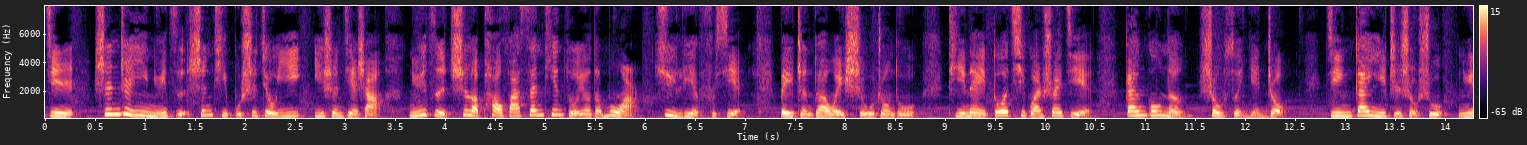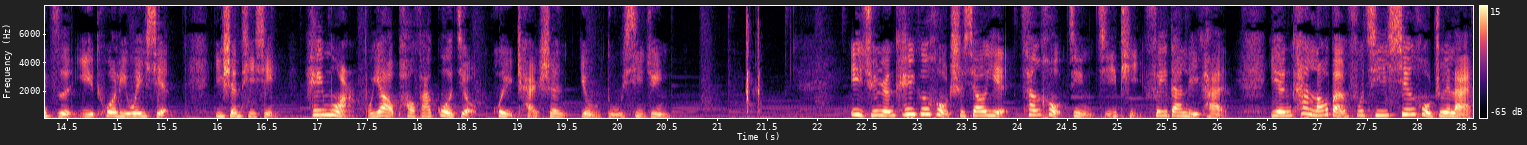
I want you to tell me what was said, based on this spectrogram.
近日，深圳一女子身体不适就医，医生介绍，女子吃了泡发三天左右的木耳，剧烈腹泻，被诊断为食物中毒，体内多器官衰竭，肝功能受损严重，经肝移植手术，女子已脱离危险。医生提醒，黑木耳不要泡发过久，会产生有毒细菌。一群人 K 歌后吃宵夜，餐后竟集体飞单离开。眼看老板夫妻先后追来，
